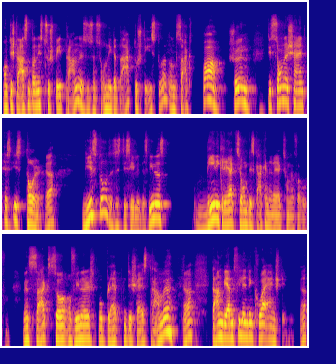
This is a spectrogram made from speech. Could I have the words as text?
und die Straßenbahn ist zu spät dran, es ist ein sonniger Tag, du stehst dort und sagst, boah, schön, die Sonne scheint, es ist toll. Ja? Wirst du, das ist die Seele des Wieners, wenig Reaktion bis gar keine Reaktion hervorrufen. Wenn du sagst, so auf Wienerisch, wo bleibt denn die scheiß Tramwe, ja, dann werden viele in den Chor einstimmen. Ja.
